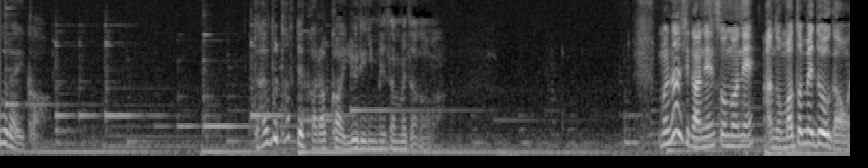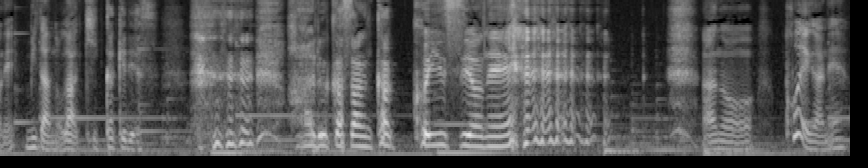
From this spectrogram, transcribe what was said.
ぐらいかだいぶ経ってからかゆりに目覚めたのはまあ、何しかね、そのね、あの、まとめ動画をね、見たのがきっかけです。はるかさんかっこいいっすよね。あの、声がね、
